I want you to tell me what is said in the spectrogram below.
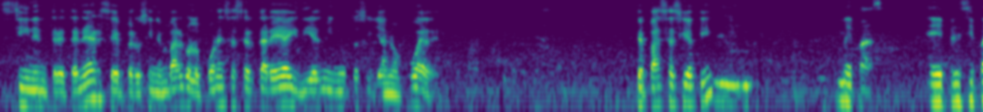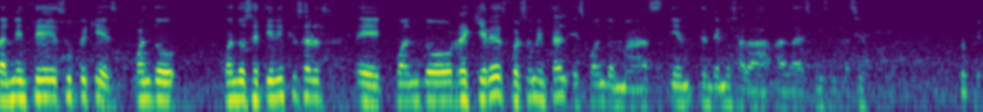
sin entretenerse, pero sin embargo lo pones a hacer tarea y 10 minutos y ya no pueden. ¿Te pasa así a ti? Me pasa. Eh, principalmente supe que es cuando, cuando se tiene que usar, eh, cuando requiere esfuerzo mental, es cuando más tendemos a la, a la desconcentración. Okay.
